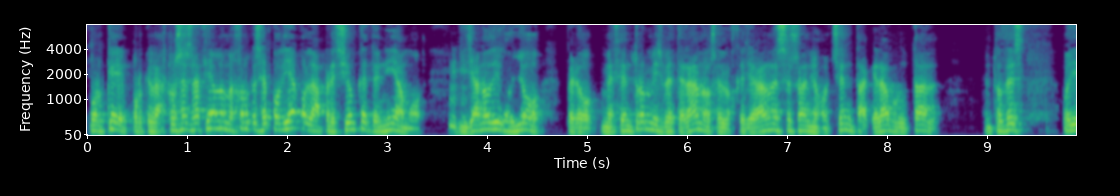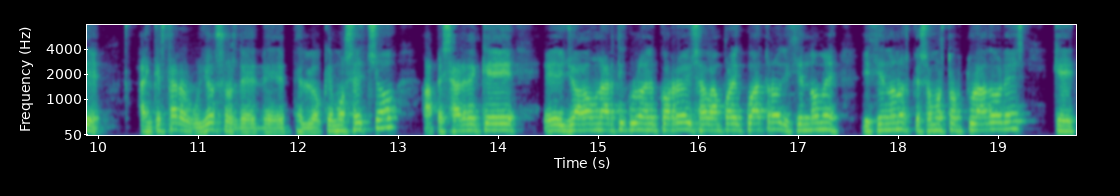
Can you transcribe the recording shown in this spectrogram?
¿Por qué? Porque las cosas se hacían lo mejor que se podía con la presión que teníamos. Y ya no digo yo, pero me centro en mis veteranos, en los que llegaron en esos años 80, que era brutal. Entonces, oye, hay que estar orgullosos de, lo que hemos hecho, a pesar de que eh, yo haga un artículo en el correo y salgan por el cuatro diciéndome, diciéndonos que somos torturadores, que,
